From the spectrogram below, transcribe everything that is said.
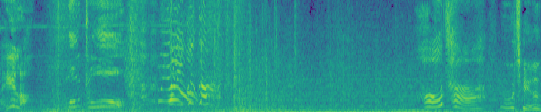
来了，盟主！不要李哥哥！好惨啊！无情，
